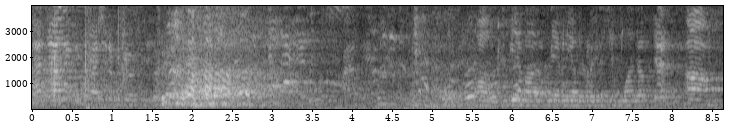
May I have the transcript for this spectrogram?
That's Allie's impression of a goatee. It's that- it's wild. Um, do we have uh, we have any other lined up? Yes. Um,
